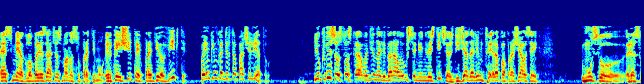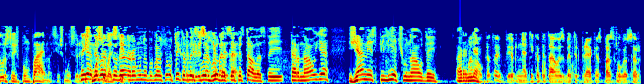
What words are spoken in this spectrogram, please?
esmė globalizacijos mano supratimu. Ir kai šitai pradėjo vykti, paimkim kad ir tą pačią Lietuvą. Juk visos tos, ką vadina liberalai užsienio investicijos, didžia dalim tai yra paprasčiausiai mūsų resursų išpumpavimas iš mūsų, Na iš gerai, mūsų dabar aš tada. Ramūno paklausiu, o tai, kad Bet laisvai juda kapitalas, tai tarnauja žemės piliečių naudai ar ne? Manau, kad taip. Ir ne tik kapitalas, bet ir prekės, paslaugos ar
